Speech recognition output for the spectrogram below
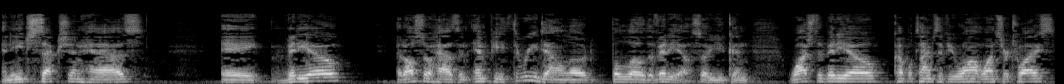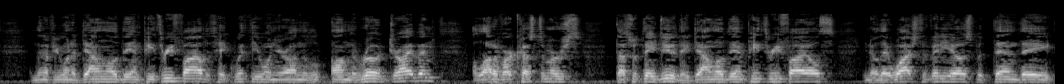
and each section has a video. It also has an MP3 download below the video. So you can watch the video a couple times if you want, once or twice. And then if you want to download the MP3 file to take with you when you're on the on the road driving, a lot of our customers that's what they do. They download the MP3 files. You know, they watch the videos, but then they,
